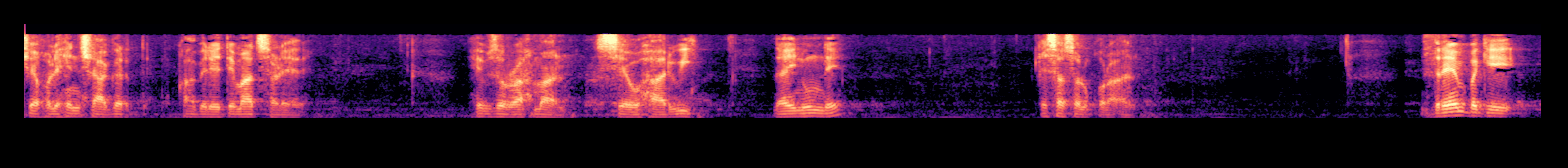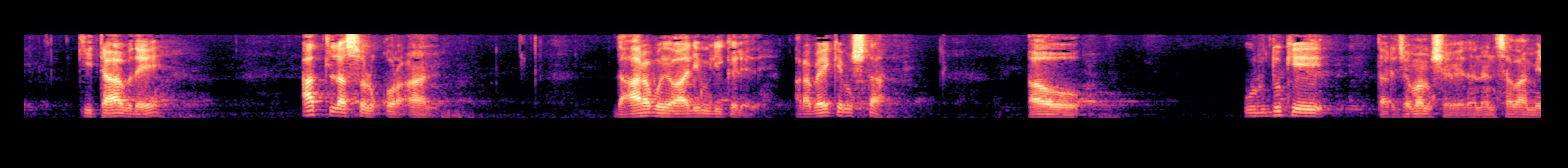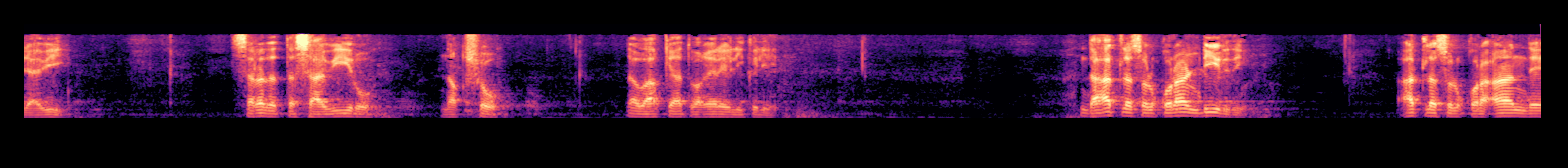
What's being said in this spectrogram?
شیخ الهند شاګرد قابل اعتماد سړی حفظ الرحمن سیوهاروی دا یې نوم دی قصص القرآن دریم پکې کتاب دی اطلس القرآن د عربو یو عالم لیکلی دی عربی کې مشتا او اردو کې ترجمه شوه د نن سبا ملاوي سره د تصاویرو نقشو د واقعات وغیرہ لیکلي د اطلس القرآن ډیر دي اطلس القرآن د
